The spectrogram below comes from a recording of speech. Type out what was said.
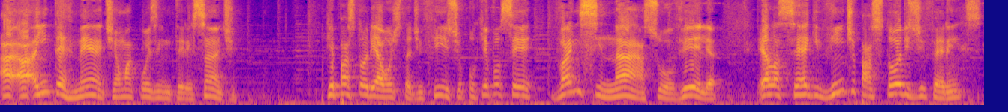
A, a internet é uma coisa interessante, porque pastorear hoje está difícil, porque você vai ensinar a sua ovelha, ela segue 20 pastores diferentes.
